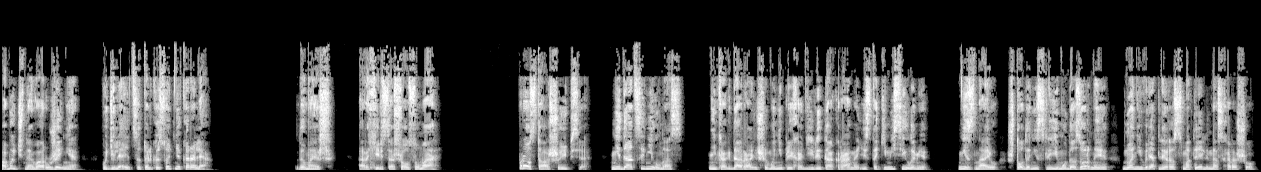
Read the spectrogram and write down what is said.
Обычное вооружение. Выделяется только сотня короля. Думаешь, Архиль сошел с ума? Просто ошибся. Недооценил нас. Никогда раньше мы не приходили так рано и с такими силами. Не знаю, что донесли ему дозорные, но они вряд ли рассмотрели нас хорошо.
